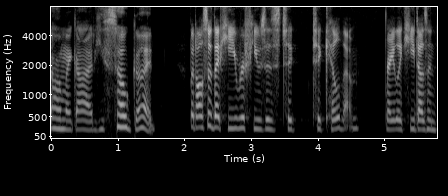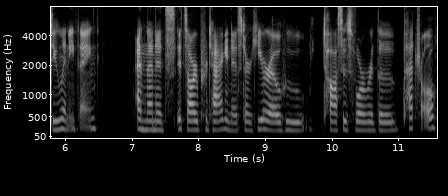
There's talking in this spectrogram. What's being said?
Oh my god, he's so good. But also that he refuses to to kill them, right? Like he doesn't do anything. And then it's it's our protagonist, our hero who tosses forward the petrol.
